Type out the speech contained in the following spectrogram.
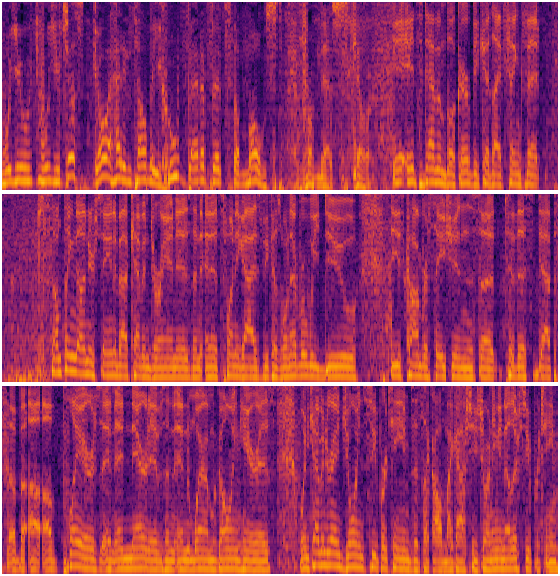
Will you will you just go ahead and tell me who benefits the most from this killer? It's Devin Booker because I think that something to understand about Kevin Durant is, and, and, it's funny, guys, because whenever we do these conversations uh, to this depth of, uh, of players and, and narratives, and, and, where I'm going here is when Kevin Durant joins super teams, it's like, oh my gosh, he's joining another super team.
